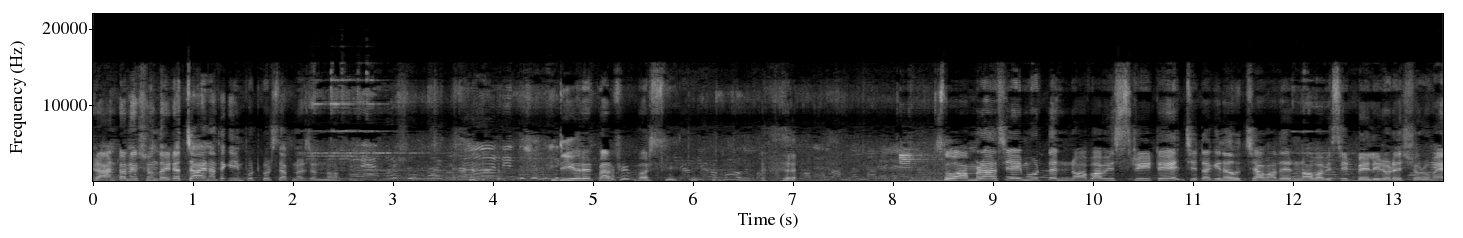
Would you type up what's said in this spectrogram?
গ্রান্ট অনেক সুন্দর। এটা চায়না থেকে ইম্পোর্ট করছে আপনার জন্য। ডিওরের পারফিউম বাড়ছি তো আমরা আছি এই মুহূর্তে নবাব স্ট্রিটে যেটা কিনা হচ্ছে আমাদের নবাব স্ট্রিট বেলি রোডের শোরুমে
